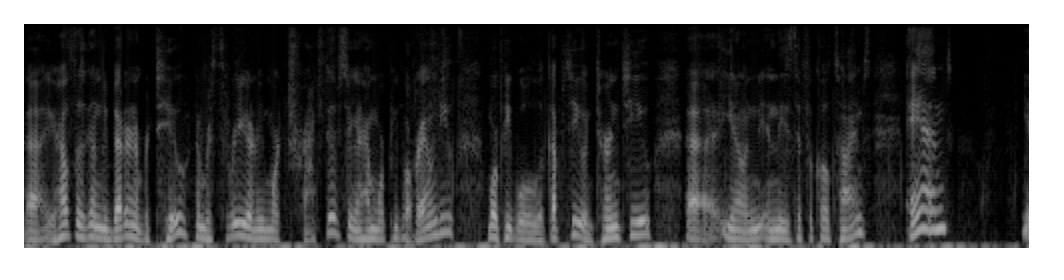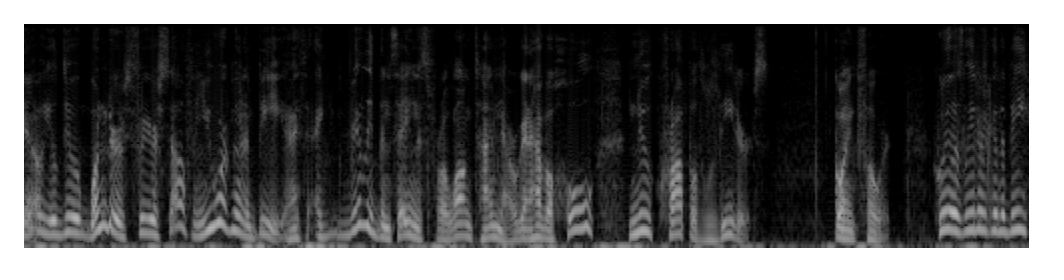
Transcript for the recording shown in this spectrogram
uh, your health is going to be better. Number two, number three, you're going to be more attractive. So you're going to have more people around you. More people will look up to you and turn to you, uh, you know, in, in these difficult times. And you know, you'll do wonders for yourself, and you are going to be. I th- I've really been saying this for a long time now. We're going to have a whole new crop of leaders going forward. Who are those leaders going to be?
